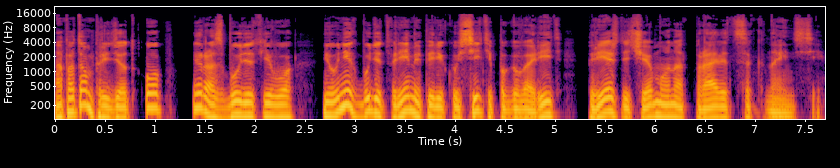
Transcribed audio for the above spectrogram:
«А потом придет Оп и разбудит его, и у них будет время перекусить и поговорить, прежде чем он отправится к Нэнси».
